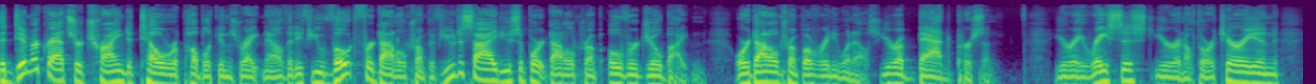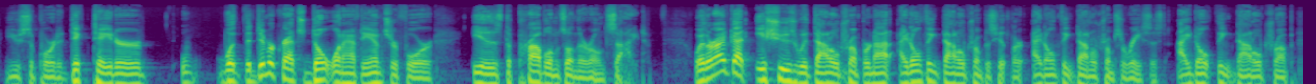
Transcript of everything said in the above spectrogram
The Democrats are trying to tell Republicans right now that if you vote for Donald Trump, if you decide you support Donald Trump over Joe Biden or Donald Trump over anyone else, you're a bad person. You're a racist, you're an authoritarian, you support a dictator. What the Democrats don't want to have to answer for is the problems on their own side. Whether I've got issues with Donald Trump or not, I don't think Donald Trump is Hitler. I don't think Donald Trump's a racist. I don't think Donald Trump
